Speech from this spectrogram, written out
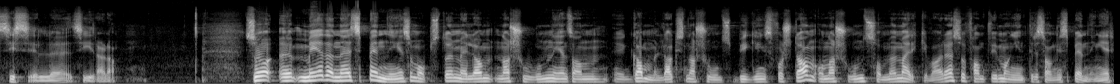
Sissel uh, sier her. da. Så uh, Med denne spenningen som oppstår mellom nasjonen i en sånn gammeldags nasjonsbyggingsforstand og nasjonen som en merkevare, så fant vi mange interessante spenninger.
